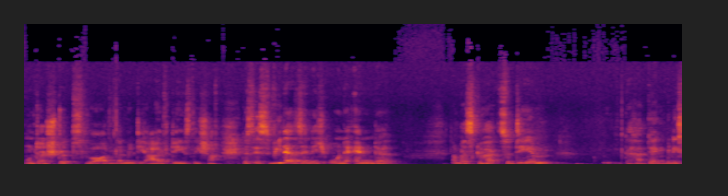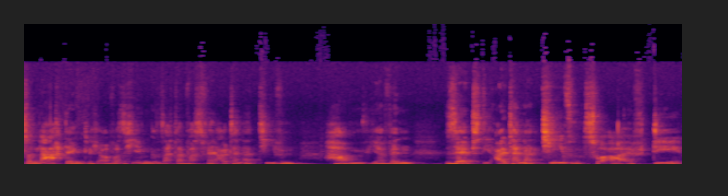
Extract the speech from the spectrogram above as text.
unterstützt worden, damit die AfD es nicht schafft. Das ist widersinnig ohne Ende, aber es gehört zu dem, deshalb bin ich so nachdenklich, auch was ich eben gesagt habe, was für Alternativen haben wir, wenn selbst die Alternativen zur AfD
